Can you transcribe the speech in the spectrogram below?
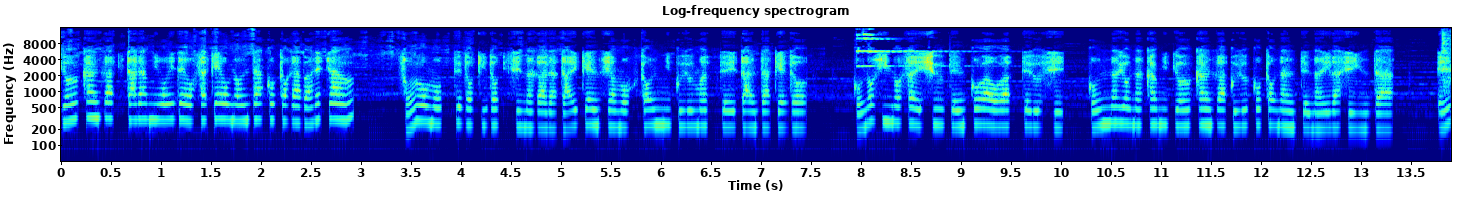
教官が来たら匂いでお酒を飲んだことがバレちゃう？そう思ってドキドキしながら体験者も布団にくるまっていたんだけど、この日の最終点呼は終わってるし、こんな夜中に教官が来ることなんてないらしいんだ。え？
